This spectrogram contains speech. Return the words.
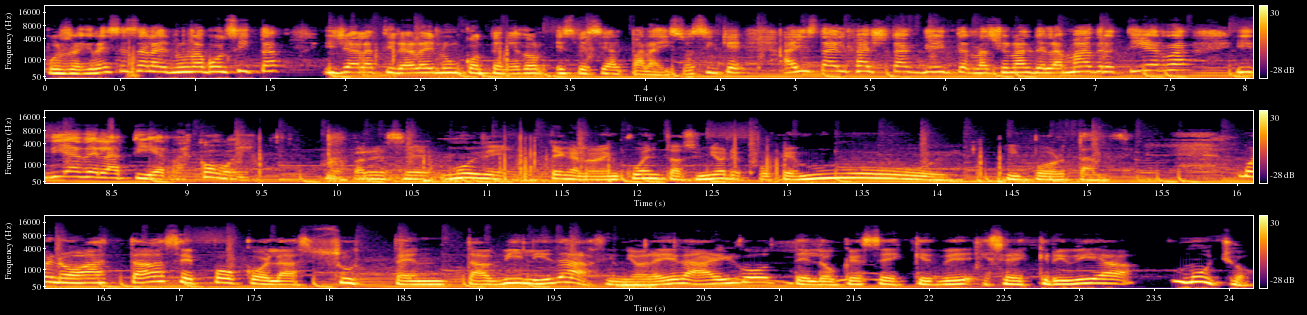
pues regrésesela en una bolsita y ya la tirará en un contenedor especial para eso. Así que ahí está el hashtag Día Internacional de la Madre Tierra y Día de la Tierra. ¿Cómo ve? Me parece muy bien. Ténganlo en cuenta, señores, porque es muy importante. Bueno, hasta hace poco la sustentabilidad, señora, era algo de lo que se, se escribía mucho,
